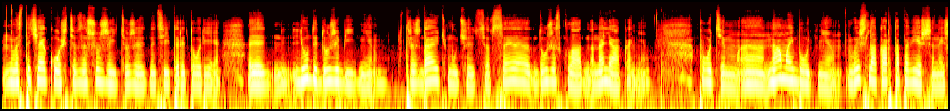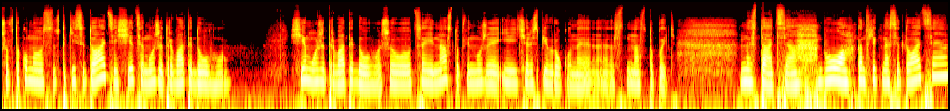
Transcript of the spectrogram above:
не вистачає коштів, за що жити вже на цій території. Е, Люди дуже бідні, страждають, мучаються, все дуже складно, налякані. Потім е, на майбутнє вийшла карта повішений, що в, такому, в такій ситуації ще це може тривати довго. Ще може тривати довго, що цей наступ він може і через півроку не наступить не статься, бо конфліктна ситуація,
